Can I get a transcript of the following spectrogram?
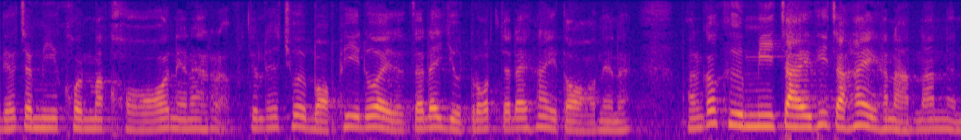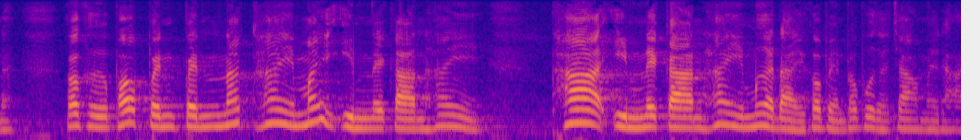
เดี๋ยวจะมีคนมาขอเนี่ยนะจะช่วยบอกพี่ด้วยจะได้หยุดรถจะได้ให้ต่อเนี่ยนะมันก็คือมีใจที่จะให้ขนาดนั้นเนี่ยนะก็คือเพราะเป็นเป็นนักให้ไม่อิ่มในการให้ ถ้าอิ่มในการให้เมื่อใดก็เป็นพระพุทธเจ้าไม่ได้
